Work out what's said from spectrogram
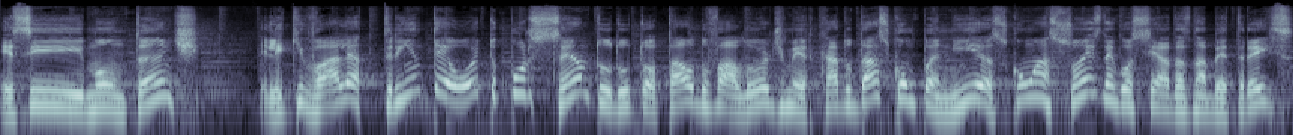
Esse montante ele equivale a 38% do total do valor de mercado das companhias com ações negociadas na B3,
